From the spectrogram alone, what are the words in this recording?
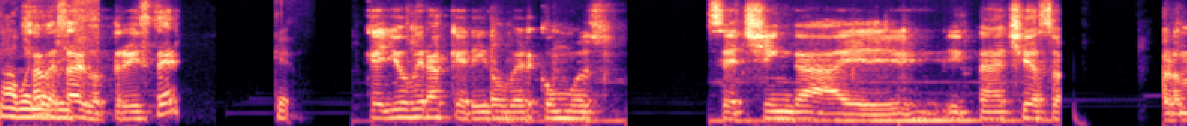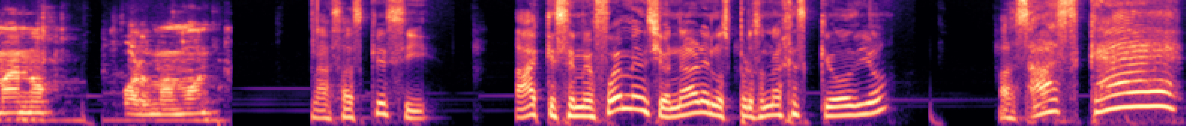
Ah, ¿Sabes algo triste? ¿Qué? Que yo hubiera querido ver cómo es se chinga el Itachi a su hermano por mamón. A Sasuke sí. Ah, que se me fue a mencionar en los personajes que odio. A Sasuke.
